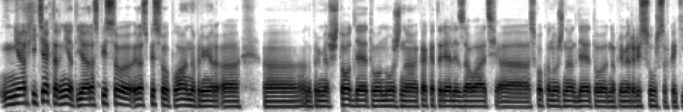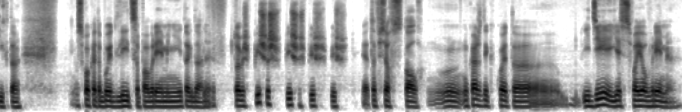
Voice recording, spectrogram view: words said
не архитектор, нет. Я расписываю, расписываю план, например, э, э, например, что для этого нужно, как это реализовать, э, сколько нужно для этого, например, ресурсов каких-то, сколько это будет длиться по времени и так далее. То бишь пишешь, пишешь, пишешь, пишешь это все стол. У каждой какой-то идеи есть свое время.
